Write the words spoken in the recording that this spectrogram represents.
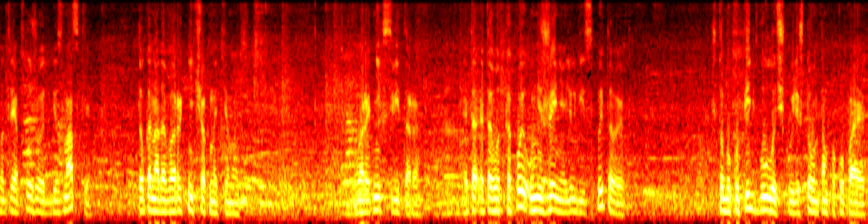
Смотри, обслуживают без маски, только надо воротничок натянуть. Воротник свитера. Это, это вот какое унижение люди испытывают, чтобы купить булочку или что он там покупает.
